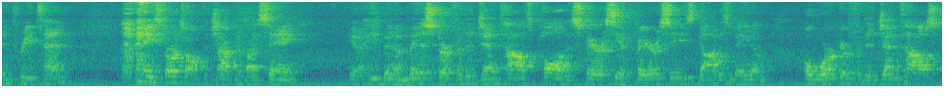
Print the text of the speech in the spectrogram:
in three ten. he starts off the chapter by saying, you know, he's been a minister for the Gentiles. Paul, this Pharisee of Pharisees, God has made him a worker for the Gentiles,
